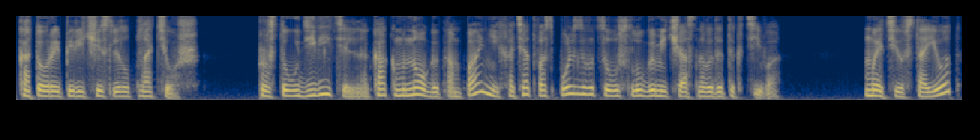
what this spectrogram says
который перечислил платеж. Просто удивительно, как много компаний хотят воспользоваться услугами частного детектива. Мэтью встает,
